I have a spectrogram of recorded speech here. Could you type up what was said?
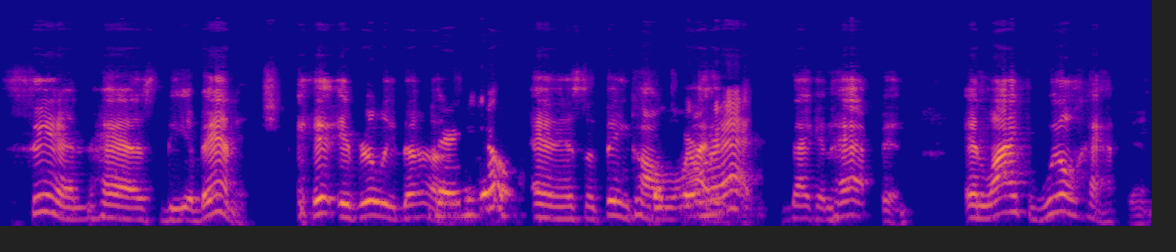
sin has the advantage. It, it, really does. There you go. And it's a thing called That's life that can happen. And life will happen.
